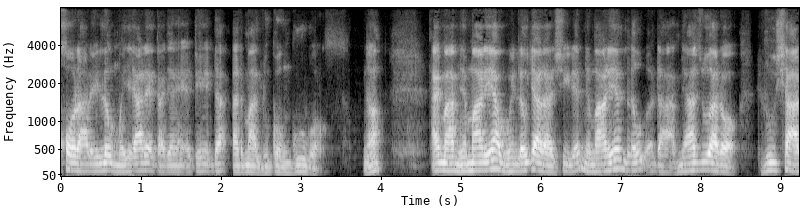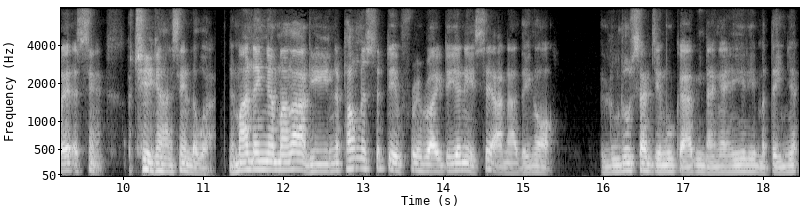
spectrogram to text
ခေါ်တာတွေလောက်မရတဲ့အခါကျရင်အတင်းအဓမ္မလူကုန်ကူးပေါ့နော်အဲ့မှာမြန်မာတွေကဝင်လောက်ကြတာရှိတယ်မြန်မာတွေကလောက်ဒါအများစုကတော့လူရှာတဲ့အဆင့်အခြေခံအဆင့်လောက်ရမြန်မာနိုင်ငံမှာကဒီ2021 February တရက်နေ့ဆက်အာဏာသိမ်းတော့ လူတို့စန့်ကျင်မှုကပြီးနိုင်ငံရေးတွေမတိမ်ညက်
